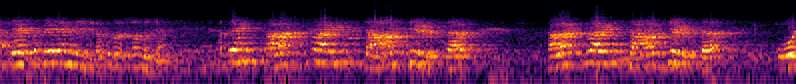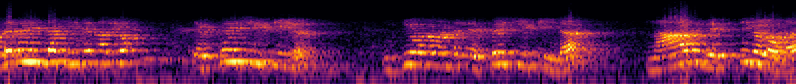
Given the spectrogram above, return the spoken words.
അദ്ദേഹത്തിന്റെ പേര് തന്നെ ഇരിക്കണം? പ്രശ്നമില്ല അദ്ദേഹം കളക്ടറായിട്ട് ചാർജ് എടുത്ത് കളക്ടറായിട്ട് ചാർജ് എടുത്ത് ഉടനെ എന്താ ചെയ്തെന്നറിയോ എഫ് ഐ സി ടിയിൽ ഉദ്യോഗമണ്ഡലം എഫ് ഐ സി ടിയിൽ നാല് വ്യക്തികളോട്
